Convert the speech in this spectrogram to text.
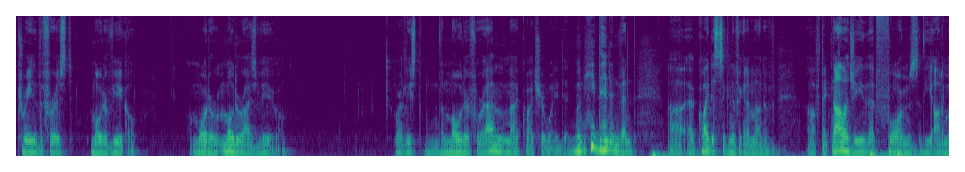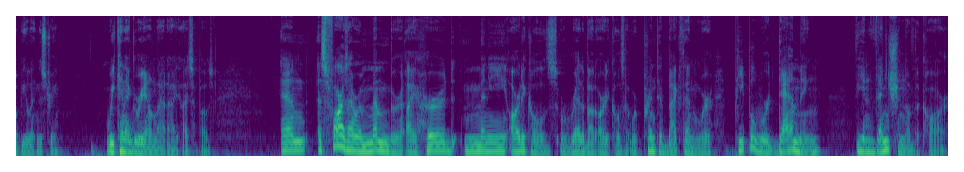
created the first motor vehicle. motor, motorized vehicle. Or at least the motor for it. I'm not quite sure what he did. But he did invent uh, quite a significant amount of, of technology that forms the automobile industry. We can agree on that, I, I suppose. And as far as I remember, I heard many articles or read about articles that were printed back then where people were damning the invention of the car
